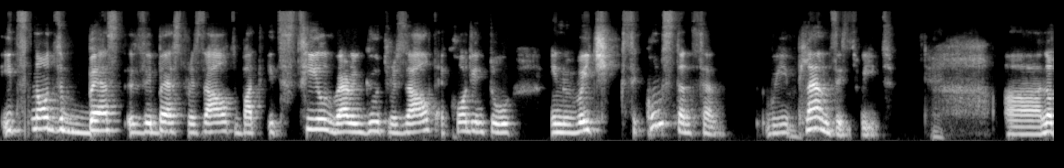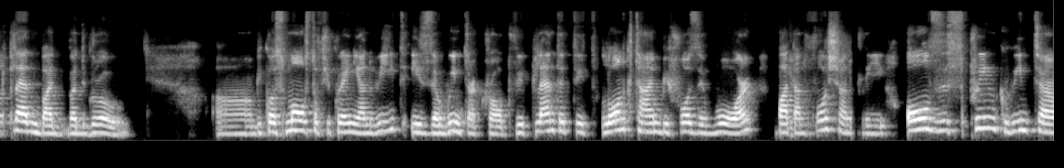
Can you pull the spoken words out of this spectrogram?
It's not the best the best result, but it's still very good result according to in which circumstances we mm-hmm. plant this wheat. Mm-hmm. Uh, not plant but but grow. Uh, because most of Ukrainian wheat is a winter crop. We planted it long time before the war, but unfortunately, all the spring winter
